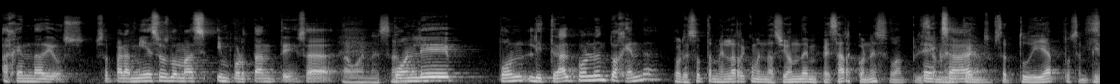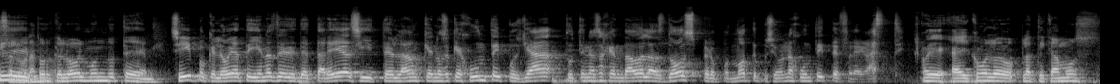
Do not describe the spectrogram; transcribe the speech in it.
agenda a Dios. O sea, para mí eso es lo más importante. O sea, ponle, pon, literal, ponlo en tu agenda. Por eso también la recomendación de empezar con eso, precisamente. Exacto. O sea, tu día pues empieza Sí, orando, porque luego el mundo te... Sí, porque luego ya te llenas de, de tareas y te hablaron que no sé qué junta y pues ya tú tenías agendado a las dos, pero pues no, te pusieron una junta y te fregaste. Oye, ahí como lo platicamos,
